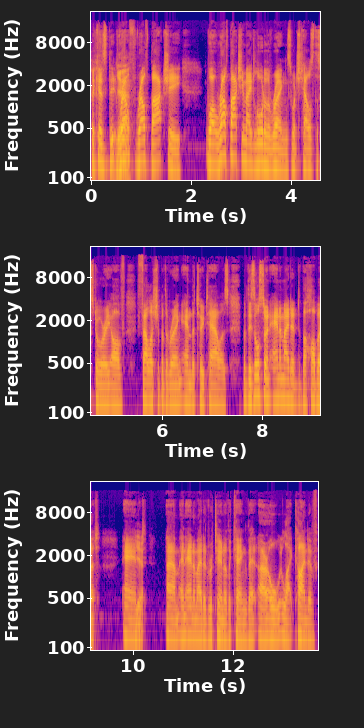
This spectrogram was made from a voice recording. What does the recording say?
because the, Yeah. Ralph Ralph Bakshi, well, Ralph Bakshi made Lord of the Rings, which tells the story of Fellowship of the Ring and the Two Towers. But there's also an animated The Hobbit and Yeah. um, an animated Return of the King that are all like kind of.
